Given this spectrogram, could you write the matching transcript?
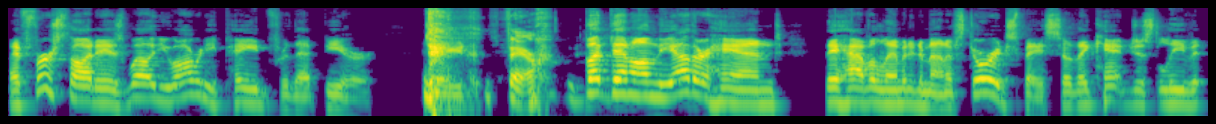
my first thought is, well, you already paid for that beer. So Fair. but then on the other hand, they have a limited amount of storage space, so they can't just leave it.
